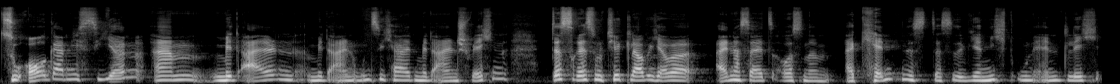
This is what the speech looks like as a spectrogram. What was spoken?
zu organisieren ähm, mit, allen, mit allen Unsicherheiten, mit allen Schwächen. Das resultiert, glaube ich, aber einerseits aus einer Erkenntnis, dass wir nicht unendlich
